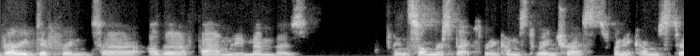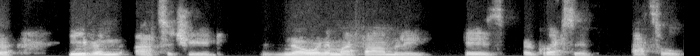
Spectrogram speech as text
very different to other family members in some respects when it comes to interests, when it comes to even attitude. No one in my family is aggressive at all.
